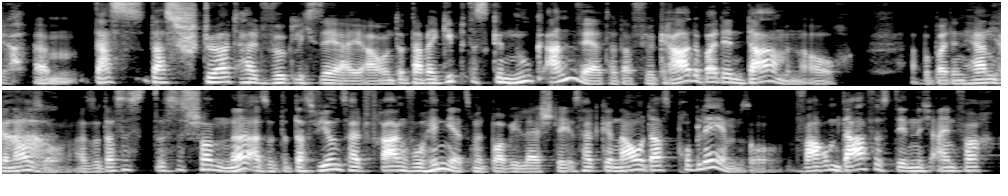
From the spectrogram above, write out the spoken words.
Ja. Ähm, das, das stört halt wirklich sehr, ja. Und dabei gibt es genug Anwärter dafür, gerade bei den Damen auch. Aber bei den Herren genauso. Also das ist, das ist schon, ne? Also, dass wir uns halt fragen, wohin jetzt mit Bobby Lashley, ist halt genau das Problem, so. Warum darf es den nicht einfach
